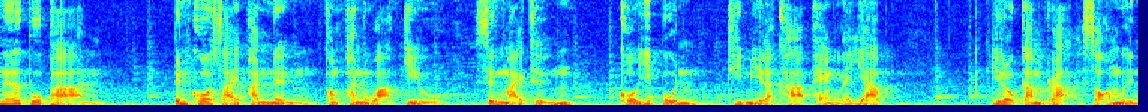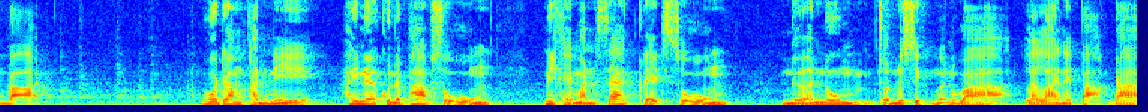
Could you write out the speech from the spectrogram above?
เนื้อผูผ่าน เป็นโคสายพันธุ์หนึ่งของพันธุ์หวากิว ซึ่งหมายถึงโคญี่ปุ่นที่มีราคาแพงระยับ กิโลกรรัมละ20,000 บาท วัวดำพันธุ์นี้ให้เนื้อคุณภาพสูง มีไขมันแทรกเกรดสูง เนื้อนุ่มจนรู้สึกเหมือนว่าละลายในปากได้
